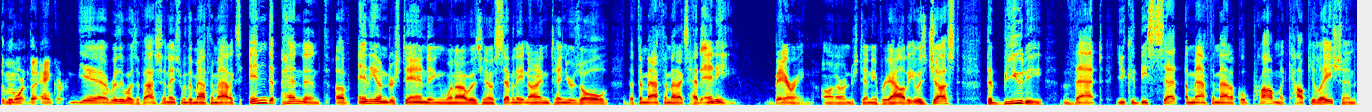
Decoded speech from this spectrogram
The more the anchor. Yeah, it really was a fascination with the mathematics, independent of any understanding when I was, you know, seven, eight, nine, ten years old, that the mathematics had any bearing on our understanding of reality. It was just the beauty that you could be set a mathematical problem, a calculation,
